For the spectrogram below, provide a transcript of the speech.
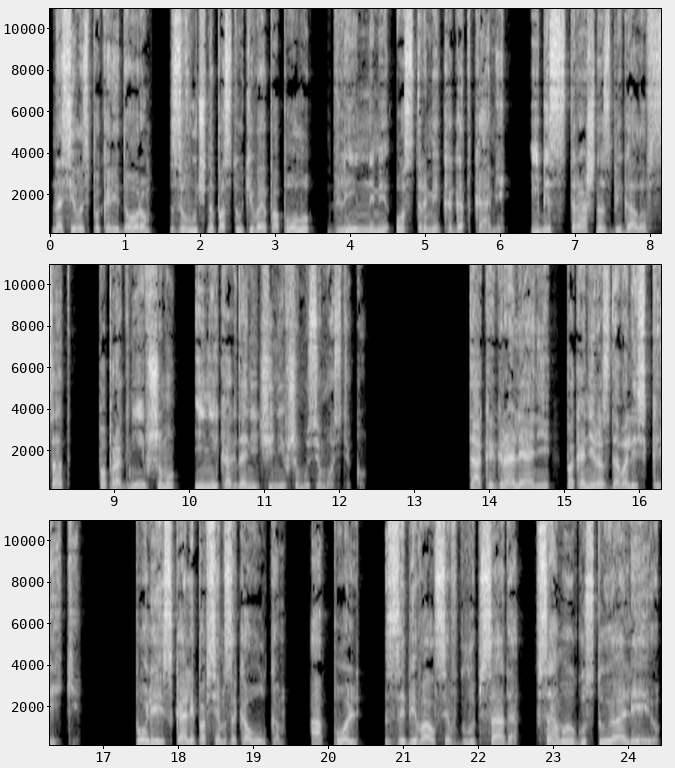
носилась по коридорам, звучно постукивая по полу длинными острыми коготками и бесстрашно сбегала в сад по прогнившему и никогда не чинившемуся мостику. Так играли они, пока не раздавались крики. Поле искали по всем закоулкам, а Поль забивался вглубь сада, в самую густую аллею.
